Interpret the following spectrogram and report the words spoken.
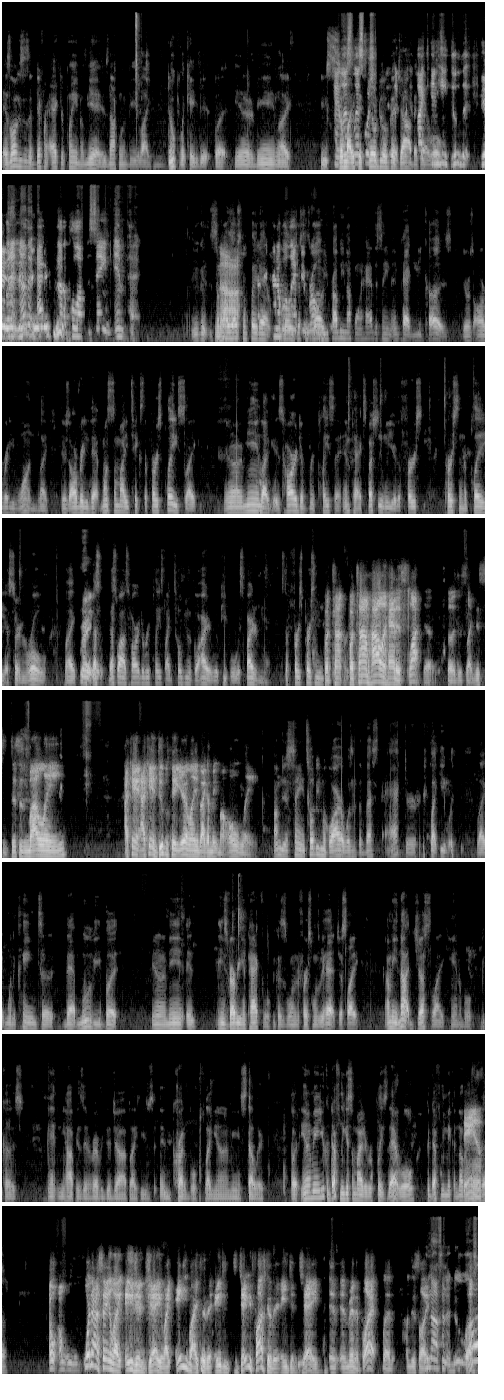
as long as it's a different actor playing them, yeah, it's not going to be like duplicated. But you know what I mean? Like you, Hey, somebody let's, can let's switch still do a good job at Like, that can role. he do the? Yeah, But they- another they- actor they- got to pull off the same impact. You could somebody Nah. else can play that Hannibal role Lecter just as role. well. You're probably not going to have the same impact because there was already one. Like there's already that. Once somebody takes the first place, like you know what I mean. Like it's hard to replace that impact, especially when you're the first person to play a certain role. Like Right. that's that's why it's hard to replace like Tobey Maguire with people with Spider Man. It's the first person. But Tom, but Tom Holland had his slot though, so it's just like this is this is my lane. I can't I can't duplicate your lane, but I can make my own lane. I'm just saying, Toby Maguire wasn't the best actor, like he was, like when it came to that movie. But you know what I mean? It he's very impactful because it's one of the first ones we had. Just like, I mean, not just like Hannibal, because Anthony Hopkins did a very good job. Like he's incredible. Like you know what I mean? Stellar. But you know what I mean? You could definitely get somebody to replace that role. Could definitely make another. one Damn. that. Oh, oh, we're not saying like Agent J. Like anybody could have been Agent. Jamie Foxx could have been Agent J in, in Men in Black, but I'm just like. You're not finna do What?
